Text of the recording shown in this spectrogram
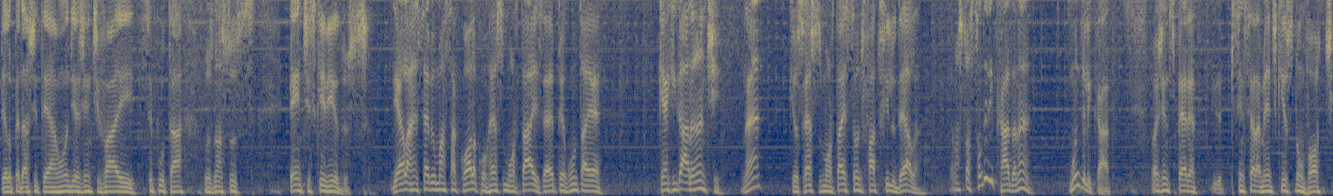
Pelo pedaço de terra onde a gente vai sepultar os nossos entes queridos. E ela recebe uma sacola com restos mortais. Aí a pergunta é: quem é que garante, né? Que os restos mortais são de fato filho dela? É uma situação delicada, né? Muito delicada. Então a gente espera, sinceramente, que isso não volte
